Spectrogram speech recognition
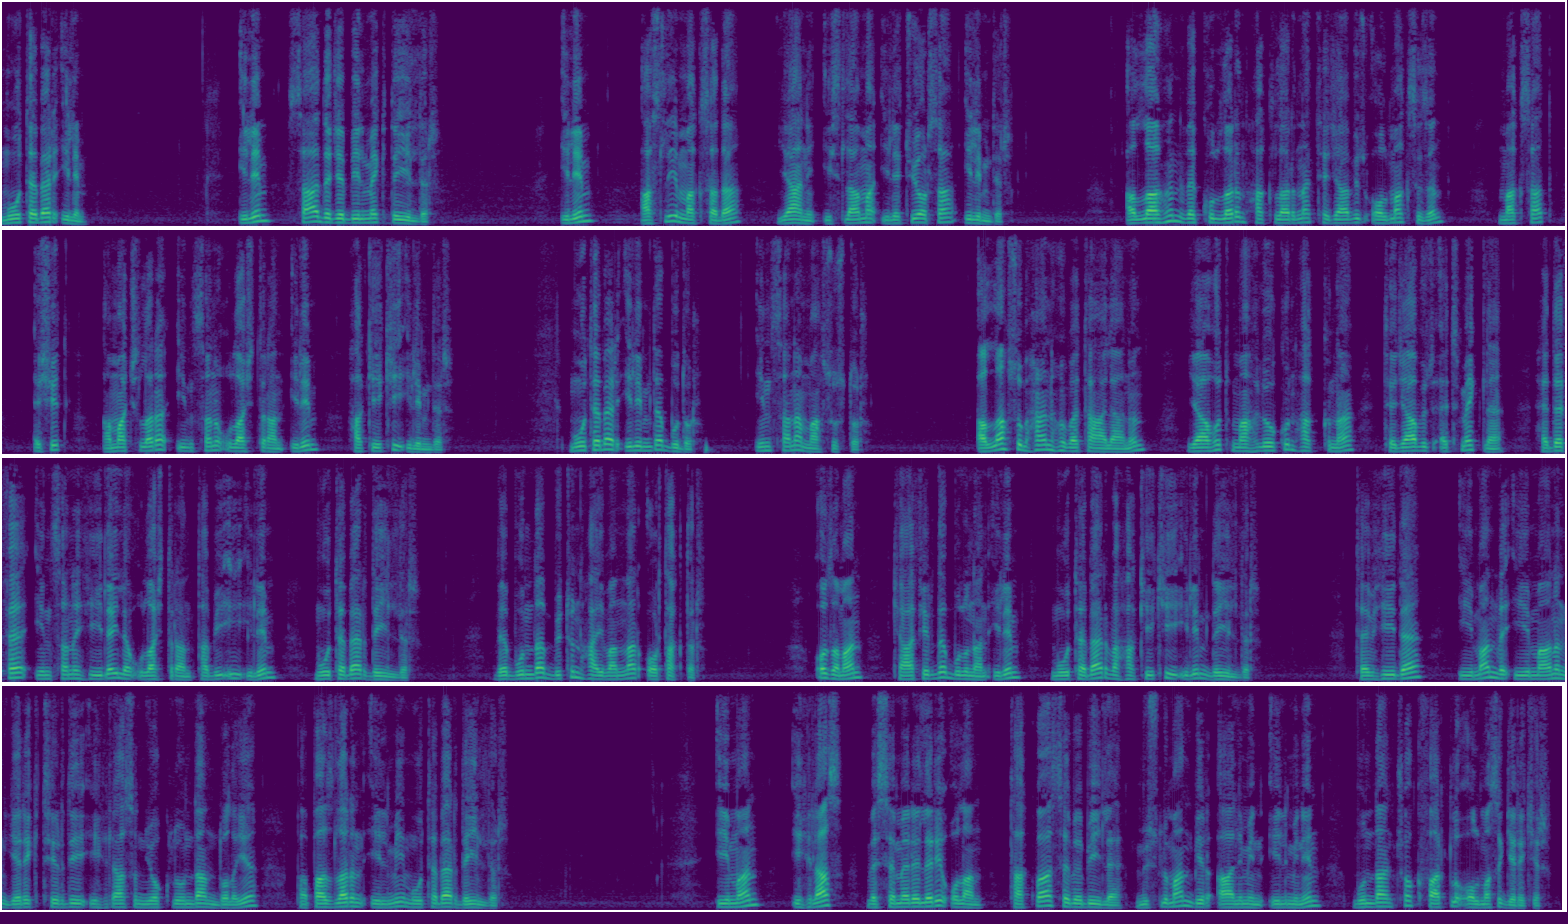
Muteber ilim. İlim sadece bilmek değildir. İlim, asli maksada yani İslam'a iletiyorsa ilimdir. Allah'ın ve kulların haklarına tecavüz olmaksızın, maksat, eşit, amaçlara insanı ulaştıran ilim, hakiki ilimdir. Muteber ilim de budur. İnsana mahsustur. Allah subhanehu ve Taala'nın yahut mahlukun hakkına tecavüz etmekle, hedefe insanı hileyle ulaştıran tabii ilim, muteber değildir. Ve bunda bütün hayvanlar ortaktır. O zaman kafirde bulunan ilim, muteber ve hakiki ilim değildir. Tevhide, iman ve imanın gerektirdiği ihlasın yokluğundan dolayı, papazların ilmi muteber değildir. İman, ihlas ve semereleri olan takva sebebiyle Müslüman bir alimin ilminin bundan çok farklı olması gerekir.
